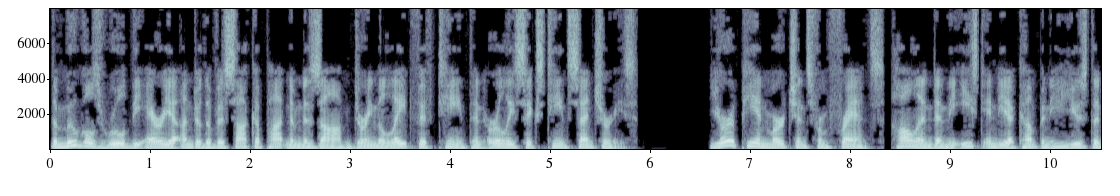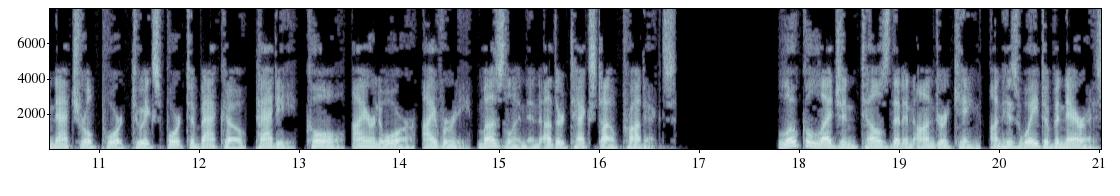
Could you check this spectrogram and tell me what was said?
The Mughals ruled the area under the Visakhapatnam Nizam during the late 15th and early 16th centuries. European merchants from France, Holland and the East India Company used the natural port to export tobacco, paddy, coal, iron ore, ivory, muslin and other textile products. Local legend tells that an Andhra king, on his way to Benares,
